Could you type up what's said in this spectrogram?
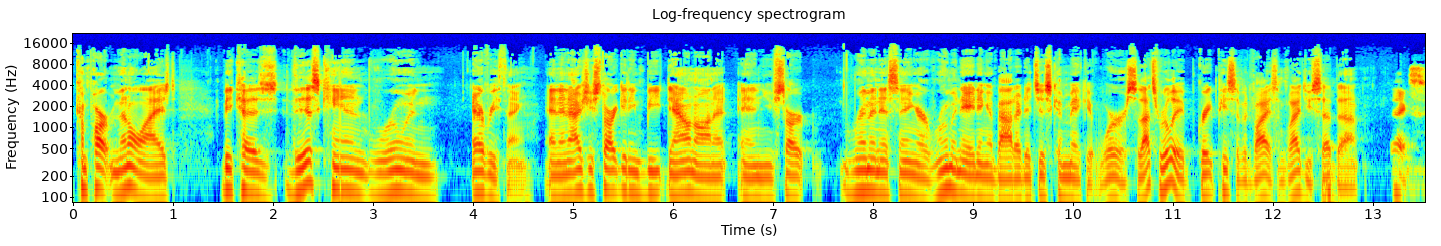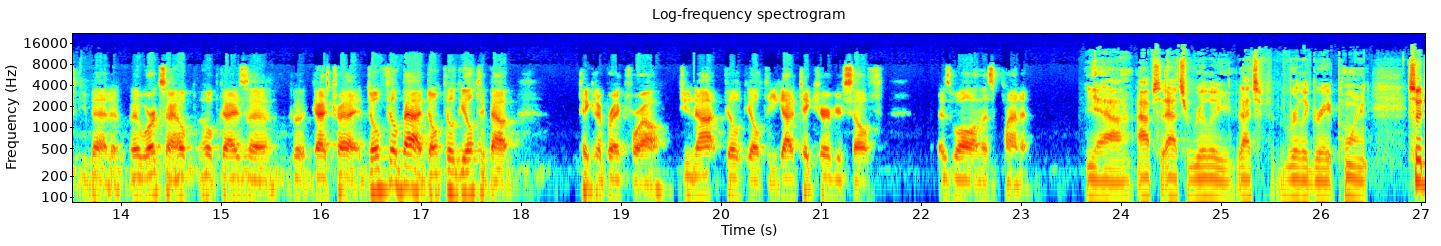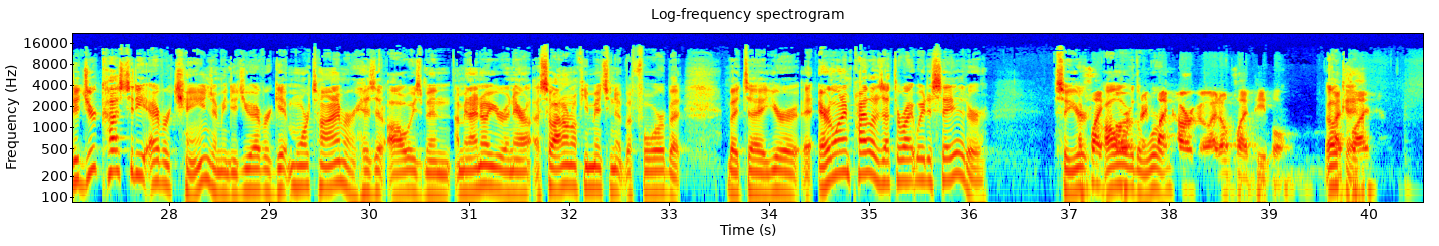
compartmentalized because this can ruin everything. And then as you start getting beat down on it and you start reminiscing or ruminating about it, it just can make it worse. So that's really a great piece of advice. I'm glad you said that. Thanks. You bet. It, it works. I hope hope guys uh, guys try that. Don't feel bad. Don't feel guilty about taking a break for a while. Do not feel guilty. You got to take care of yourself as well on this planet. Yeah, absolutely. That's really that's a really great point. So, did your custody ever change? I mean, did you ever get more time, or has it always been? I mean, I know you're an air. So, I don't know if you mentioned it before, but but uh, you're an airline pilot. Is that the right way to say it, or so you're all car- over the world? I fly cargo. I don't fly people. Okay. I fly,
